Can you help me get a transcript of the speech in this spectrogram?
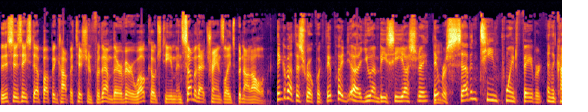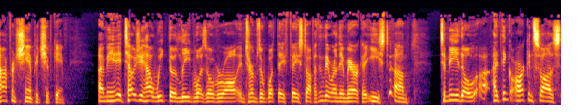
this is a step up in competition for them. They're a very well coached team, and some of that translates, but not all of it. Think about this real quick. They played uh, UMBC yesterday. They mm. were 17 point favorite in the conference championship game. I mean, it tells you how weak the league was overall in terms of what they faced off. I think they were in the America East. Um, to me, though, I think Arkansas's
